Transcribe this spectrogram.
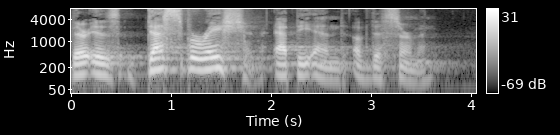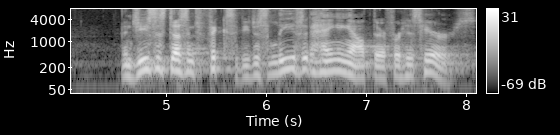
there is desperation at the end of this sermon. And Jesus doesn't fix it, he just leaves it hanging out there for his hearers.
